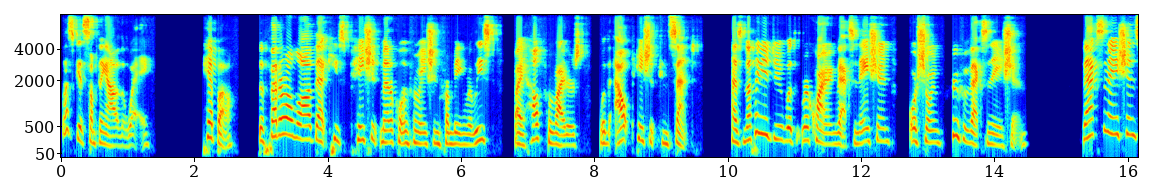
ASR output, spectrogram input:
Let's get something out of the way. HIPAA, the federal law that keeps patient medical information from being released by health providers without patient consent, has nothing to do with requiring vaccination or showing proof of vaccination. Vaccinations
